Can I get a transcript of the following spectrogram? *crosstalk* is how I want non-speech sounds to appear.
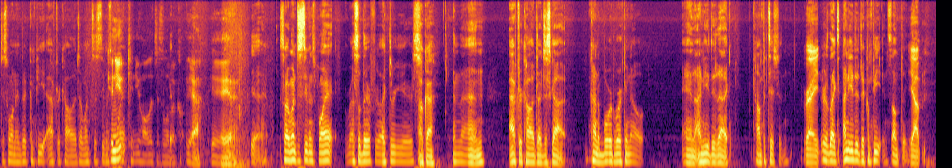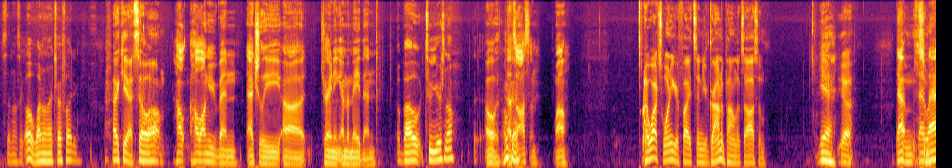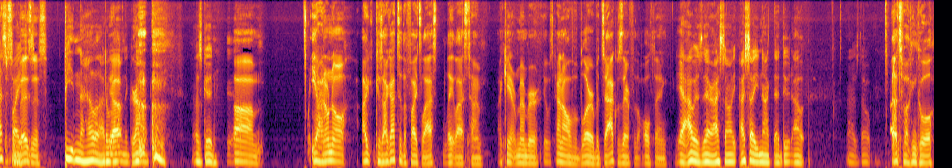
Just wanted to compete after college. I went to Stevens Can you Point. can you hold it just a little bit? Cl- yeah, yeah, yeah, yeah. Yeah. So I went to Stevens Point, wrestled there for like three years, Okay. and then after college, I just got kind of bored working out, and I needed that competition, Right. or like I needed to compete in something. Yep. So then I was like, oh, why don't I try fighting? Heck yeah. So um, How how long have you been actually uh, training MMA then? About two years now. Oh, that's Okay. awesome. Wow. I watched one of your fights, and your ground and pound looks awesome. Yeah. Yeah, That Some- that some- last some fight business. beating the hell out of Yeah. him on the ground. *clears throat* that was good. Um, yeah, I don't know. I because I got to the fights last late last time. I can't remember. It was kind of all of a blur, but Zach was there for the whole thing. Yeah, I was there. I saw I saw you knock that dude out. That was dope. That's fucking cool.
